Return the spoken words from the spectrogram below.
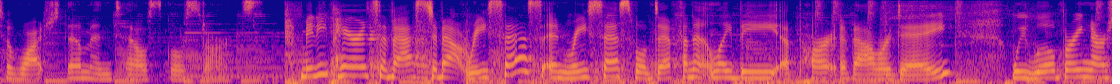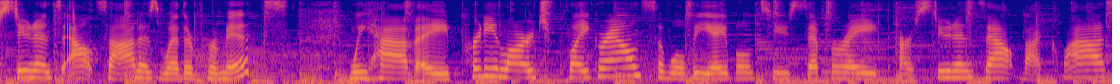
to watch them until school starts. Many parents have asked about recess and recess will definitely be a part of our day. We will bring our students outside as weather permits. We have a pretty large playground so we'll be able to separate our students out by class.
